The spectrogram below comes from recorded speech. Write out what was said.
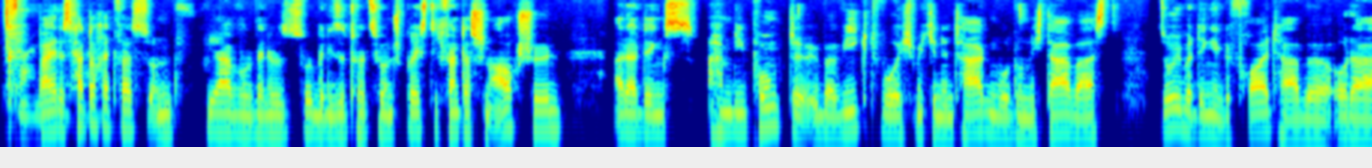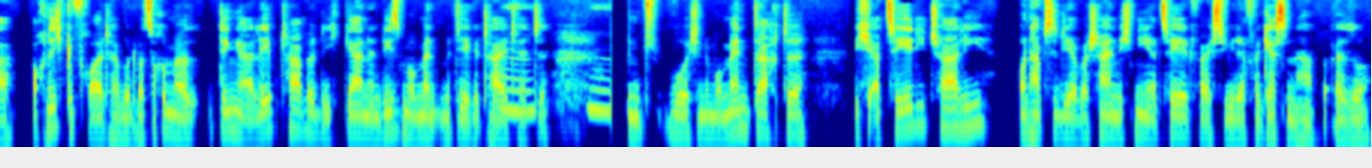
seine Beides hat doch etwas und ja, wenn du so über die Situation sprichst, ich fand das schon auch schön. Allerdings haben die Punkte überwiegt, wo ich mich in den Tagen, wo du nicht da warst, so über Dinge gefreut habe oder auch nicht gefreut habe oder was auch immer Dinge erlebt habe, die ich gerne in diesem Moment mit dir geteilt Mhm. hätte. Mhm. Und wo ich in dem Moment dachte, ich erzähle die Charlie und habe sie dir wahrscheinlich nie erzählt, weil ich sie wieder vergessen habe. Also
